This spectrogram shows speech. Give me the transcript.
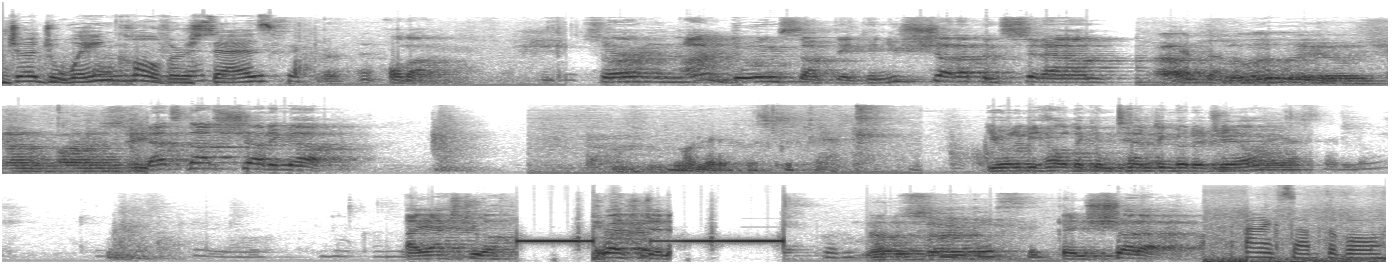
Judge Wayne Culver says, Hold on. Sir, I'm doing something. Can you shut up and sit down? Absolutely, I was trying to find a seat. That's not shutting up. No le dejo escuchar. You want to be held to contempt and go to jail? Voy a hacerlo. I asked you a question. No, sir. Then shut up. unacceptable.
